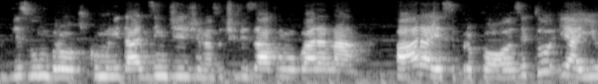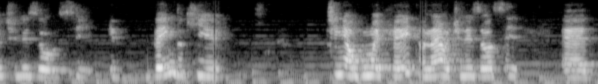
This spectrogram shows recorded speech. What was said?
vislumbrou que comunidades indígenas utilizavam o Guaraná para esse propósito, e aí utilizou-se, vendo que tinha algum efeito, né, utilizou-se é,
